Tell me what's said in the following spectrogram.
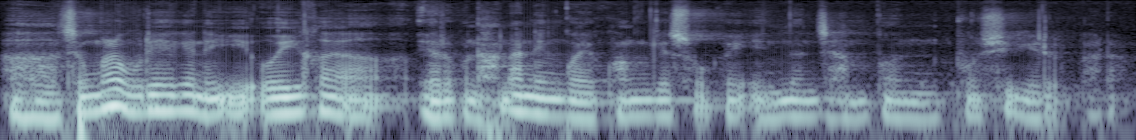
아, 정말 우리에게는 이 의가 여러분 하나님과의 관계 속에 있는지 한번 보시기를 바랍니다.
